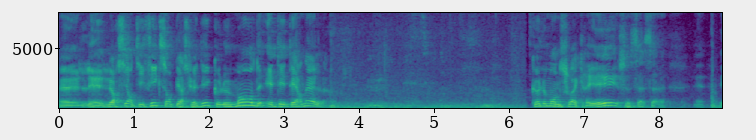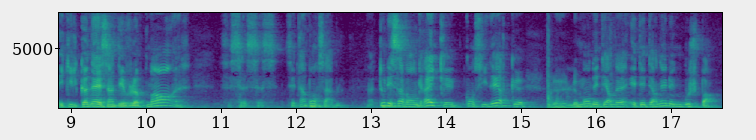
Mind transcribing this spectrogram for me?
euh, leurs scientifiques sont persuadés que le monde est éternel. Que le monde soit créé et qu'ils connaissent un développement, c'est impensable. Tous les savants grecs considèrent que le, monde éternel, est éternel et ne bouge pas.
